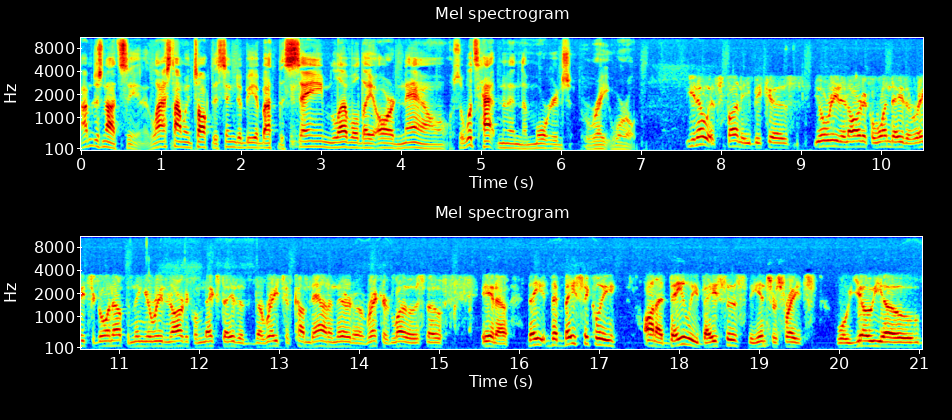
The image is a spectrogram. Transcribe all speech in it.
I'm just not seeing it. Last time we talked, they seem to be about the same level they are now. So what's happening in the mortgage rate world? You know, it's funny because you'll read an article one day the rates are going up, and then you'll read an article next day that the rates have come down and they're at a record low. So, you know, they, they basically on a daily basis the interest rates will yo-yo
